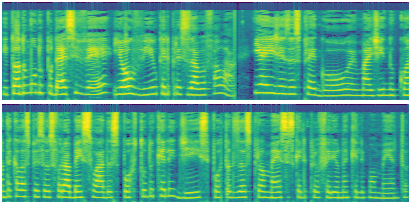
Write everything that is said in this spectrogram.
e todo mundo pudesse ver e ouvir o que ele precisava falar. E aí Jesus pregou, eu imagino quanto aquelas pessoas foram abençoadas por tudo que ele disse, por todas as promessas que ele proferiu naquele momento.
